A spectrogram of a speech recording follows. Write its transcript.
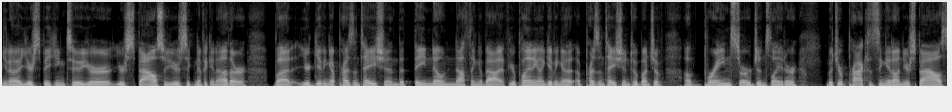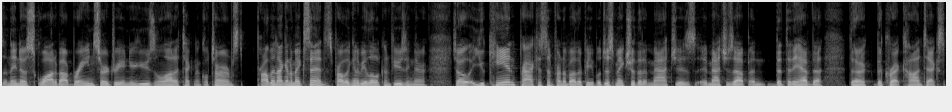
you know you're speaking to your your spouse or your significant other but you're giving a presentation that they know nothing about. If you're planning on giving a, a, presentation to a bunch of, of brain surgeons later but you're practicing it on your spouse and they know squat about brain surgery and you're using a lot of technical terms probably not going to make sense. It's probably going to be a little confusing there. So you can practice in front of other people. Just make sure that it matches it matches up and that they have the the, the correct context.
